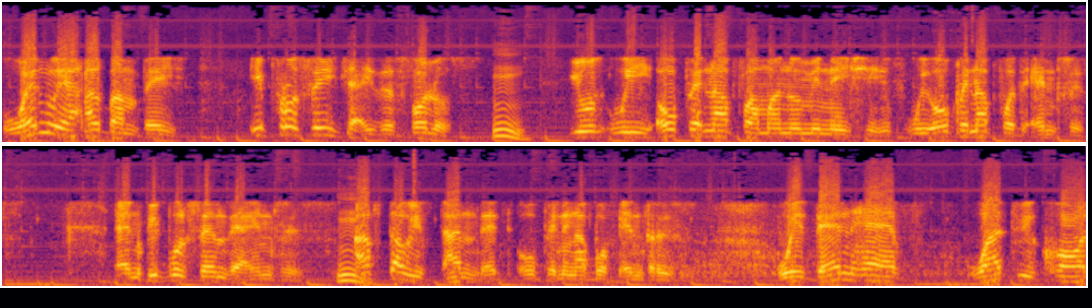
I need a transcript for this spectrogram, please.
When we are album based the procedure is as follows Mm. you we open up for our nomination we open up for the entries and people send their entries after we've done that opening up of entries we then have what we call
